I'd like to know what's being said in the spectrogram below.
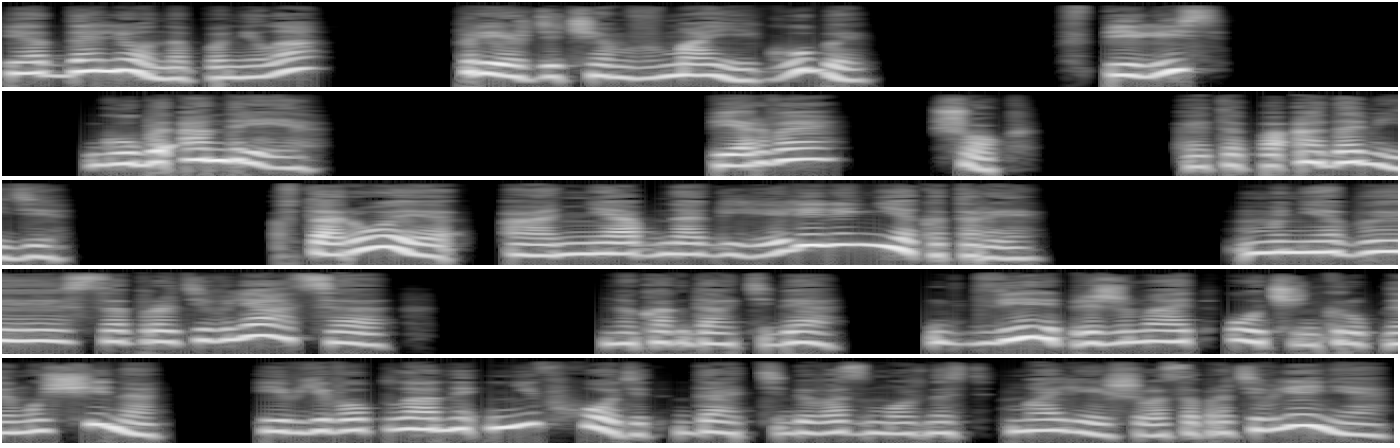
и отдаленно поняла, прежде чем в мои губы впились губы Андрея. Первое — шок. Это по Адамиде. Второе — а не обнаглели ли некоторые? Мне бы сопротивляться, но когда тебя к двери прижимает очень крупный мужчина, и в его планы не входит дать тебе возможность малейшего сопротивления,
